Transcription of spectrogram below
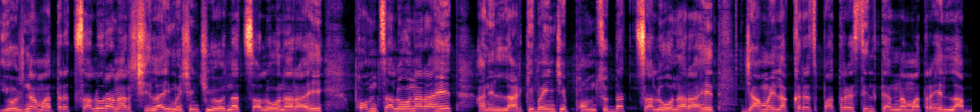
योजना मात्र चालू राहणार. शिलाई मशीनची योजना चालू होणार आहे. फॉर्म चालू होणार आहेत आणि लाडकी बहीणचे फॉर्मसुद्धा चालू होणार आहेत. ज्या महिला खरंच पात्र असतील त्यांना मात्र हे लाभ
